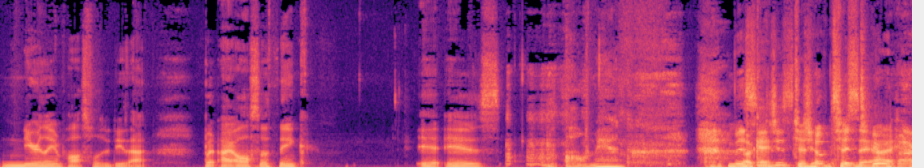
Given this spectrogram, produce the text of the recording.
nearly impossible to do that. But I also think it is. Oh man, missy Okay, just, just- jumped just into our,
